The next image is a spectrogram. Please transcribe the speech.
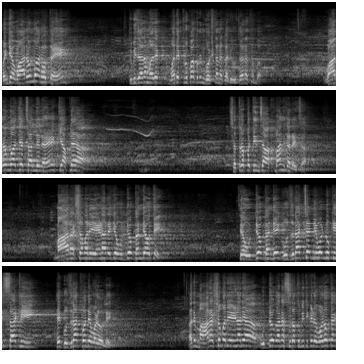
पण जे वारंवार होत आहे तुम्ही जरा मध्ये मध्ये कृपा करून घोषणा नका देऊ जरा थांबा. वारंवार जे चाललेलं आहे की आपल्या छत्रपतींचा अपमान करायचा. महाराष्ट्रामध्ये येणारे जे उद्योगधंदे होते ते उद्योगधंदे गुजरातच्या निवडणुकीसाठी हे गुजरातमध्ये वळवले. अरे महाराष्ट्रामध्ये येणाऱ्या उद्योगांना सुद्धा तुम्ही तिकडे वळवताय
